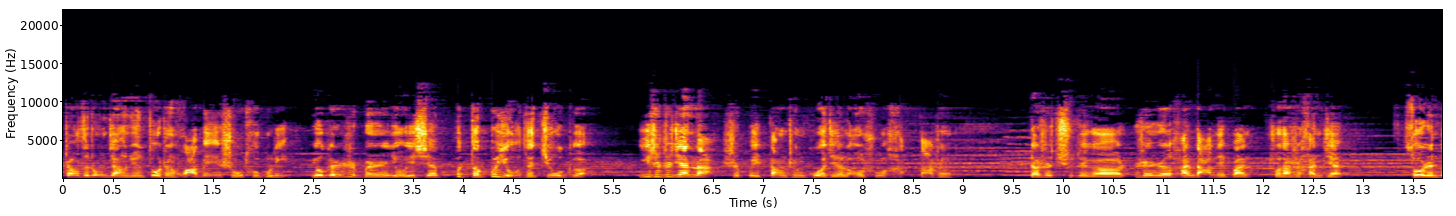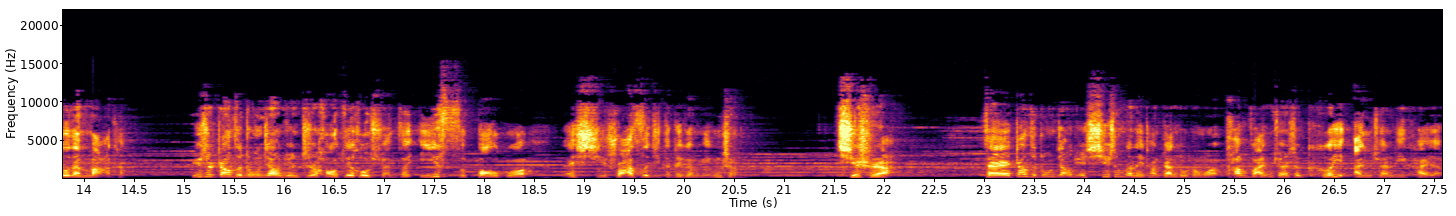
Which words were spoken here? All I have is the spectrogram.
张自忠将军坐镇华北，守土不利，又跟日本人有一些不得不有的纠葛。一时之间呢，是被当成过街老鼠喊打成，当时去这个人人喊打那般，说他是汉奸，所有人都在骂他。于是张自忠将军只好最后选择以死报国，来洗刷自己的这个名声。其实啊，在张自忠将军牺牲的那场战斗中啊，他完全是可以安全离开的，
